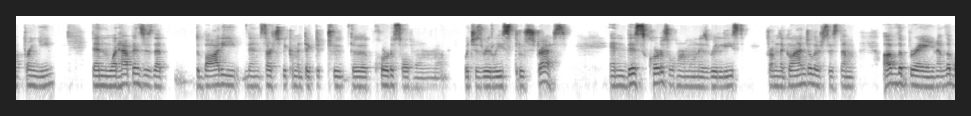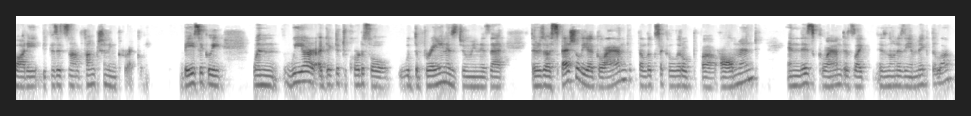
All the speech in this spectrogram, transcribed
upbringing then what happens is that the body then starts to become addicted to the cortisol hormone which is released through stress. And this cortisol hormone is released from the glandular system of the brain of the body because it's not functioning correctly. Basically when we are addicted to cortisol, what the brain is doing is that there's especially a gland that looks like a little uh, almond, and this gland is like is known as the amygdala.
